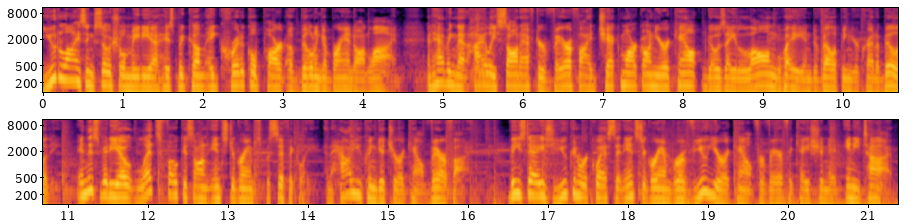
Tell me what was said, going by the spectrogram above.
Utilizing social media has become a critical part of building a brand online, and having that highly sought after verified checkmark on your account goes a long way in developing your credibility. In this video, let's focus on Instagram specifically and how you can get your account verified. These days, you can request that Instagram review your account for verification at any time.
